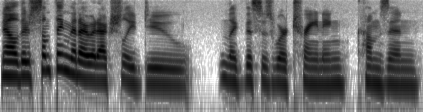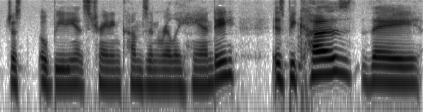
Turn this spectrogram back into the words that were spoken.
Now, there's something that I would actually do, like this is where training comes in, just obedience training comes in really handy, is because they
